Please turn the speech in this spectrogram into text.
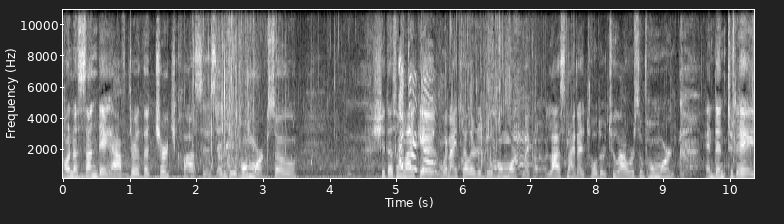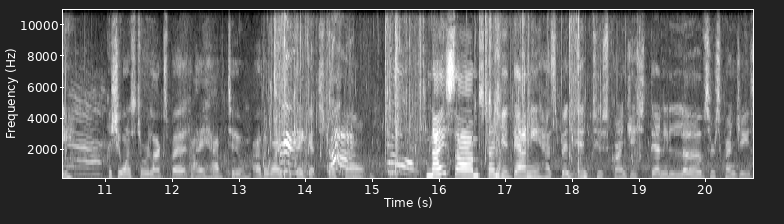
on a Sunday after the church classes and do homework. So she doesn't like it when I tell her to do homework. Like uh, last night, I told her two hours of homework. And then today, because she wants to relax, but I have to. Otherwise, they get stressed out. Nice um, scrunchie. Danny has been into scrunchies. Danny loves her scrunchies.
